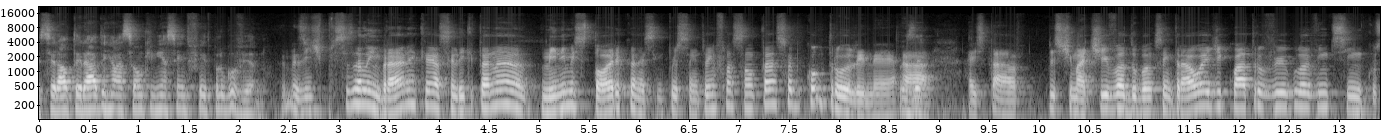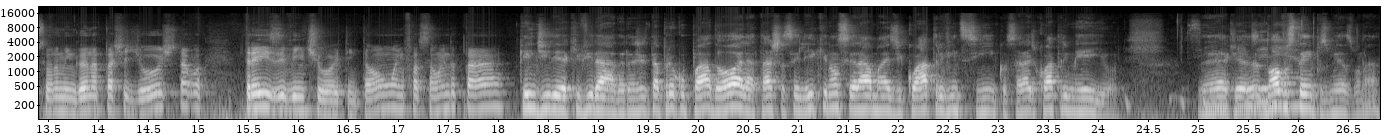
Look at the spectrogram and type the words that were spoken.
Será alterado em relação ao que vinha sendo feito pelo governo. Mas a gente precisa lembrar né, que a Selic está na mínima histórica, né, 5%, a inflação está sob controle. Né? A, é. a, a, estimativa do Banco Central é de 4,25%. Se eu não me engano, a taxa de hoje estava 3,28. Então a inflação ainda está. Quem diria que virada, né? A gente está preocupado, olha, a taxa Selic não será mais de 4,25, será de 4,5. Sim, é, que novos tempos mesmo, né?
